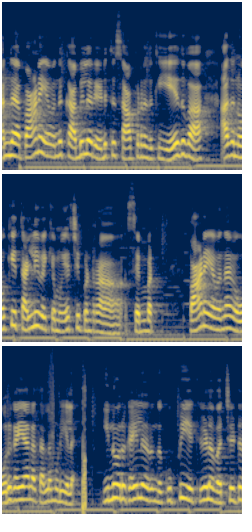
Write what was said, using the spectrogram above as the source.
அந்த பானையை வந்து கபிலர் எடுத்து சாப்பிட்றதுக்கு ஏதுவாக அதை நோக்கி தள்ளி வைக்க முயற்சி பண்ணுறான் செம்பன். பானையை வந்து அவன் ஒரு கையால் தள்ள முடியல. இன்னொரு கையில் இருந்த குப்பியை கீழே வச்சுட்டு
